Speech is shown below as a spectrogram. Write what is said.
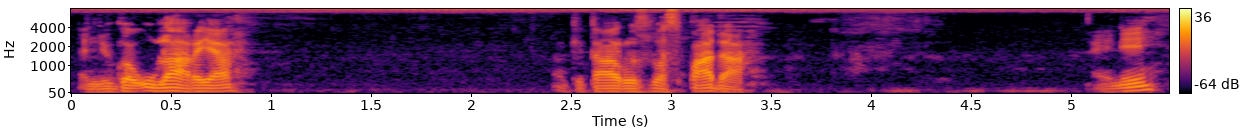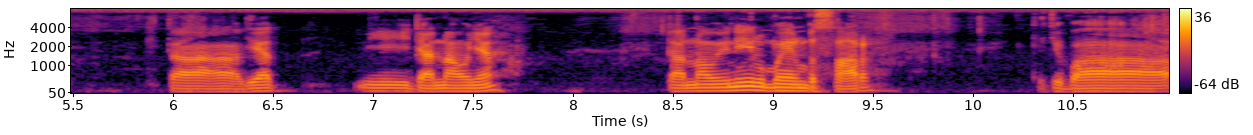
Dan juga ular ya. Kita harus waspada. Nah ini kita lihat ini danaunya. Danau ini lumayan besar. Kita coba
